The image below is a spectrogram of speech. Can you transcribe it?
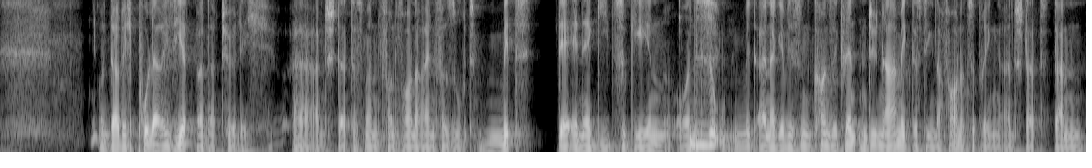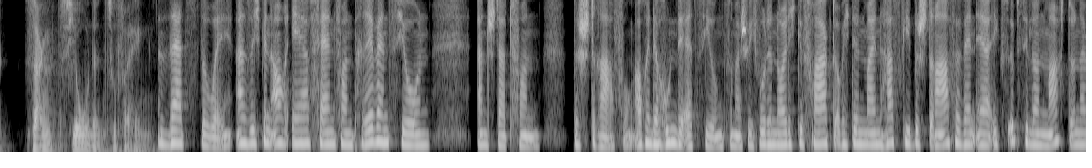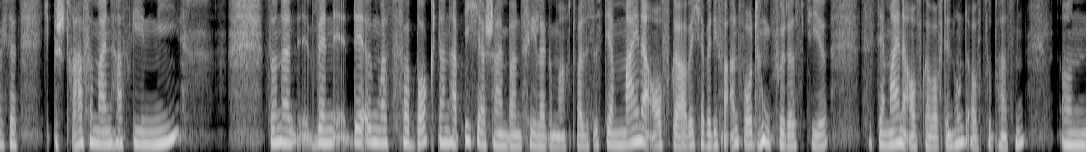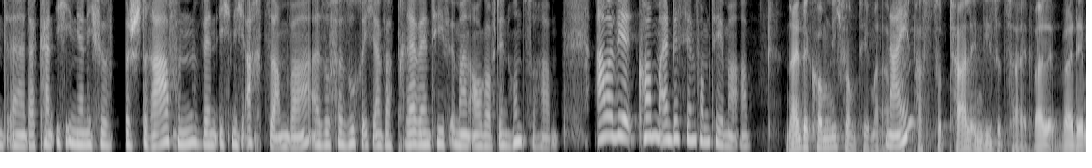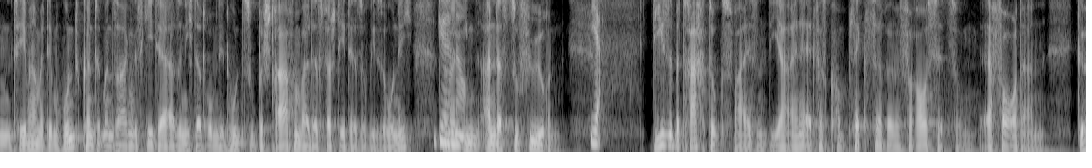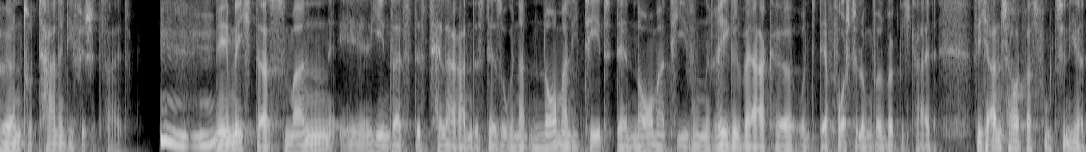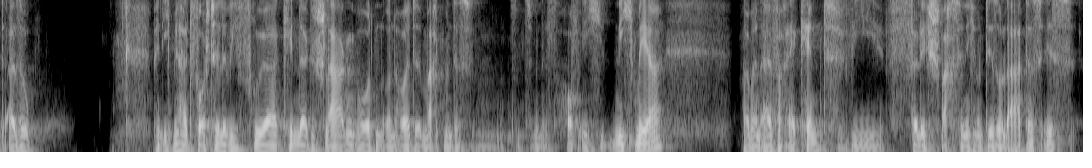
Und dadurch polarisiert man natürlich, äh, anstatt dass man von vornherein versucht, mit der Energie zu gehen und so. mit einer gewissen konsequenten Dynamik das Ding nach vorne zu bringen, anstatt dann Sanktionen zu verhängen. That's the way. Also ich bin auch eher Fan von Prävention anstatt von Bestrafung. Auch in der Hundeerziehung zum Beispiel. Ich wurde neulich gefragt, ob ich denn meinen Husky bestrafe, wenn er XY macht. Und dann habe ich gesagt, ich bestrafe meinen Husky nie sondern wenn der irgendwas verbockt, dann habe ich ja scheinbar einen Fehler gemacht, weil es ist ja meine Aufgabe, ich habe ja die Verantwortung für das Tier, es ist ja meine Aufgabe, auf den Hund aufzupassen und äh, da kann ich ihn ja nicht für bestrafen, wenn ich nicht achtsam war, also versuche ich einfach präventiv immer ein Auge auf den Hund zu haben. Aber wir kommen ein bisschen vom Thema ab. Nein, wir kommen nicht vom Thema ab. Nein? Das passt total in diese Zeit, weil bei dem Thema mit dem Hund könnte man sagen, es geht ja also nicht darum, den Hund zu bestrafen, weil das versteht er sowieso nicht, genau. sondern ihn anders zu führen. Ja. Diese Betrachtungsweisen, die ja eine etwas komplexere Voraussetzung erfordern, gehören total in die Fischezeit. Mhm. Nämlich, dass man äh, jenseits des Tellerrandes der sogenannten Normalität, der normativen Regelwerke und der Vorstellung von Wirklichkeit sich anschaut, was funktioniert. Also wenn ich mir halt vorstelle, wie früher Kinder geschlagen wurden und heute macht man das, zumindest hoffe ich, nicht mehr, weil man einfach erkennt, wie völlig schwachsinnig und desolat das ist,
